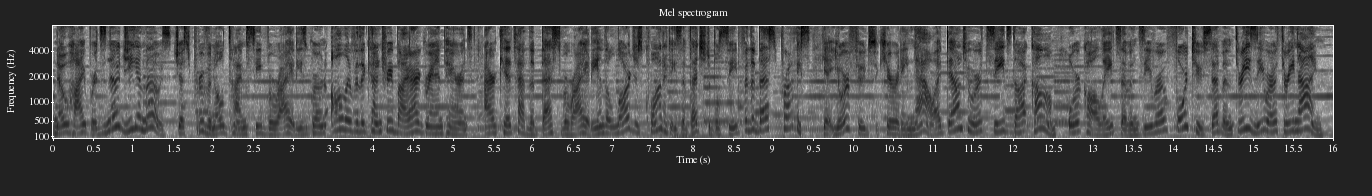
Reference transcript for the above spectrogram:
No hybrids, no GMOs, just proven old time seed varieties grown all over the country by our grandparents. Our kids have the best variety and the largest quantities of vegetable seed for the best price. Get your food security now at downtoearthseeds.com or call 870 427 3039.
